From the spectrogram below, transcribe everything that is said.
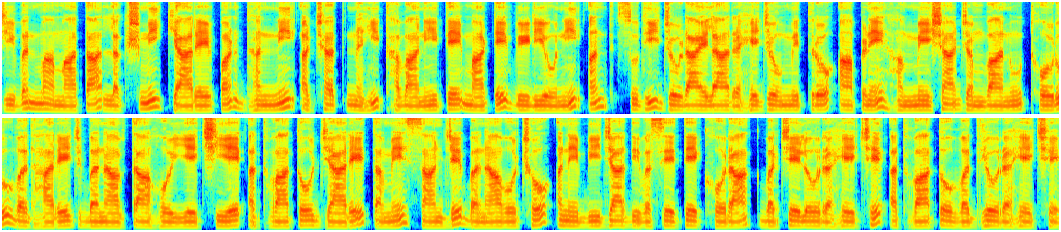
જીવનમાં માતા લક્ષ્મી ક્યારે પણ ધનની અછત નહીં થવાની તે માટે વિડીયોની અંત સુધી જોડાયેલા રહેજો મિત્રો. આપણે હંમેશા જમવાનું થોડું વધારે જ બનાવતા હોઈએ છીએ અથવા તો જ્યારે તમે સાંજે બનાવો છો અને બીજા દિવસે તે ખોરાક બચેલો રહે છે અથવા તો વધ્યો રહે છે.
